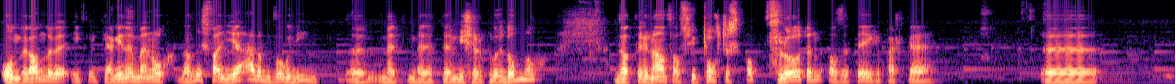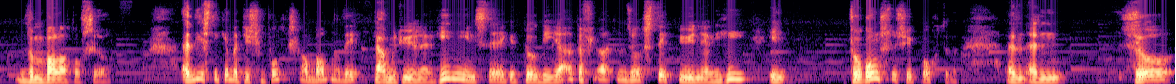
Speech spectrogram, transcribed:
Onder andere, ik, ik, herinner me nog, dat is van jaren voordien, met, met Michel Prudhomme nog, dat er een aantal supporters floten als de tegenpartij de bal had of zo. En die is een met die supporters gaan babbelen. Daar moet u energie niet in steken. Door die uit te fluiten en zo steekt u energie in voor ons te supporteren. En, en zo,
